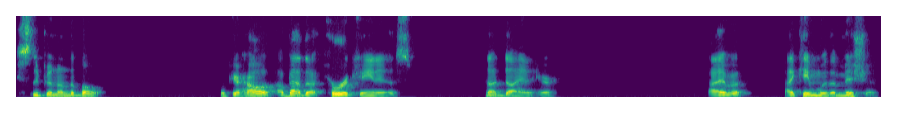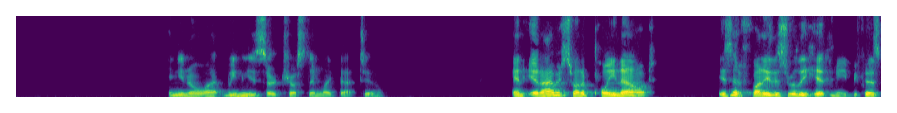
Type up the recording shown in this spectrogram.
Sleeping on the boat. don't care how, how bad the hurricane is. Not dying here. I have a I came with a mission. And you know what? We need to start trusting him like that too. And and I just want to point out, isn't it funny? This really hit me because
